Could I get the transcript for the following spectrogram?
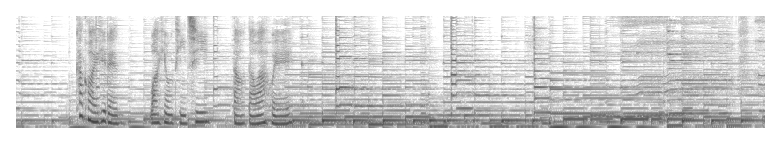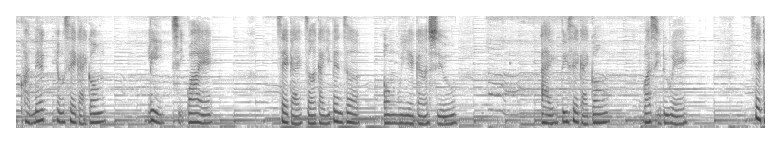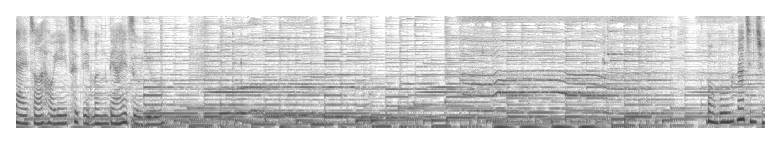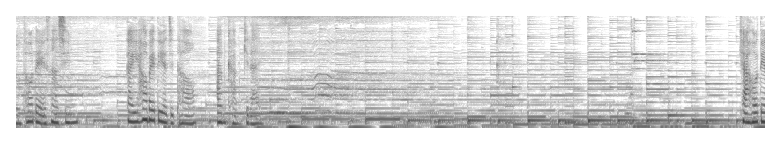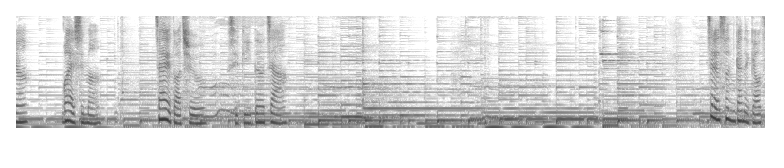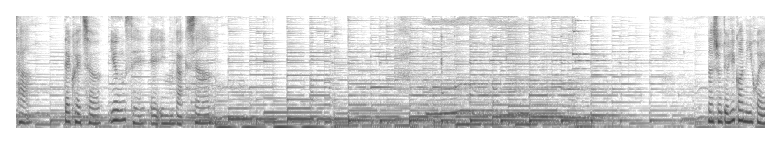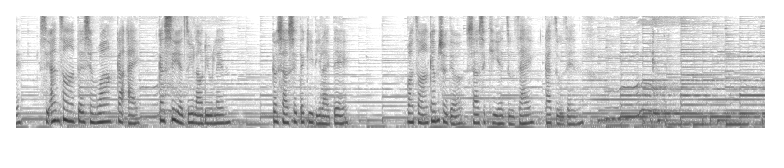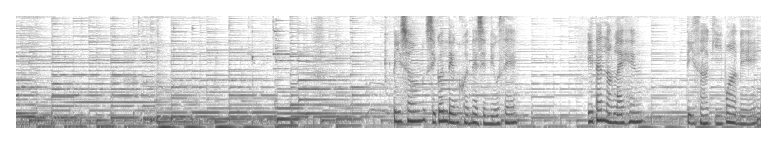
较快迄个望向天星，豆豆啊回。力向世界讲，你是我的，世界怎甲伊变做王位的感受？爱对世界讲，我是你的，世界怎互伊出自门庭的自由？梦雾那亲像土地的散心，甲伊后尾底的日头暗藏起来。徛好定，我的心嘛，这个大树是基督者。个瞬间的交叉，得开出永世的音乐声。若想到迄款年岁是安怎对生活、甲爱、甲死的水流留恋，搁消失在记忆内底，我怎感受到消失去的自在、甲自然？悲伤是阮灵魂的新流色，伊等人来现。第三更半暝，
